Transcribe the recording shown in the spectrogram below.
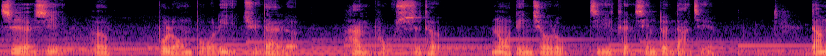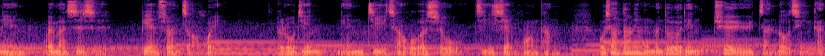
赤尔戏和布隆伯利取代了汉普斯特。诺丁丘路及肯辛顿大街。当年未满四十便算早慧，而如今年纪超过二十五极显荒唐。我想当年我们都有点怯于展露情感，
